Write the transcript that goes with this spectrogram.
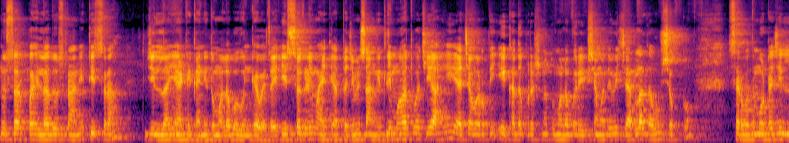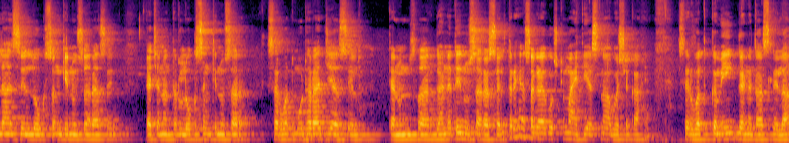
नुसार पहिला दुसरा आणि तिसरा जिल्हा या ठिकाणी तुम्हाला बघून ठेवायचा आहे. ही सगळी माहिती आता जी मी सांगितली महत्त्वाची आहे याच्यावरती एखादा प्रश्न तुम्हाला परीक्षेमध्ये विचारला जाऊ शकतो. सर्वात मोठा जिल्हा असेल लोकसंख्येनुसार असेल त्याच्यानंतर लोकसंख्येनुसार सर्वात मोठं राज्य असेल त्यानुसार घनतेनुसार असेल तर ह्या सगळ्या गोष्टी माहिती असणं आवश्यक आहे. सर्वात कमी घनता असलेला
